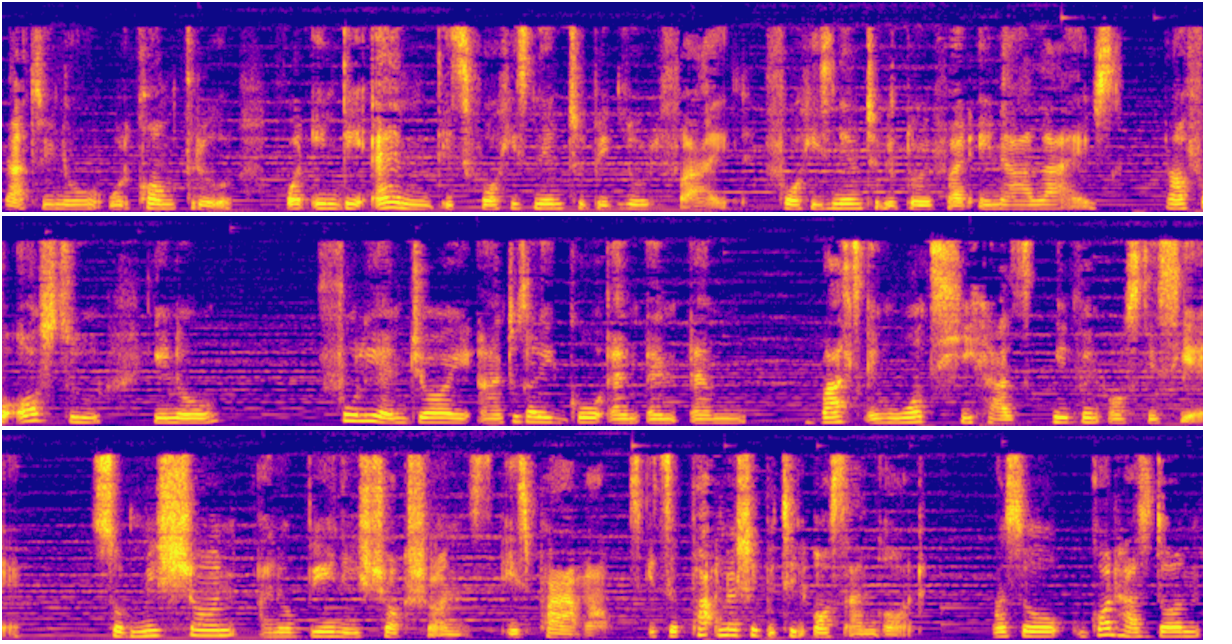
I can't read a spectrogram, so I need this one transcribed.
that you know would come through but in the end it's for his name to be glorified for his name to be glorified in our lives Now, for us to you know fully enjoy and totally go and and um, bask in what he has given us this year submission and obeying instructions is paramount it's a partnership between us and god and so god has done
